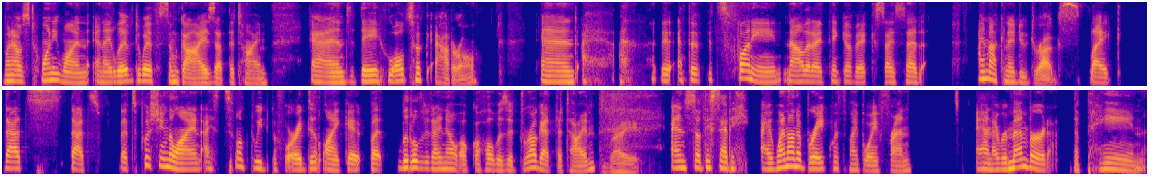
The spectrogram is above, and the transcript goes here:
when I was 21 and I lived with some guys at the time and they who all took Adderall. And I, it's funny now that I think of it because I said, I'm not going to do drugs. Like that's that's that's pushing the line. I smoked weed before. I didn't like it, but little did I know alcohol was a drug at the time. Right. And so they said I went on a break with my boyfriend and I remembered the pain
